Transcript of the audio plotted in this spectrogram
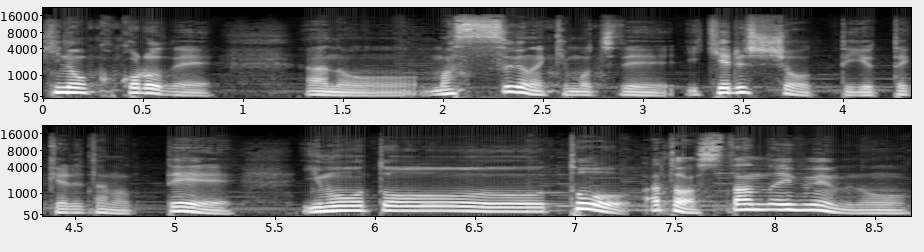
気の心でまっすぐな気持ちでいけるっしょって言ってくれたのって妹とあとはスタンド FM の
